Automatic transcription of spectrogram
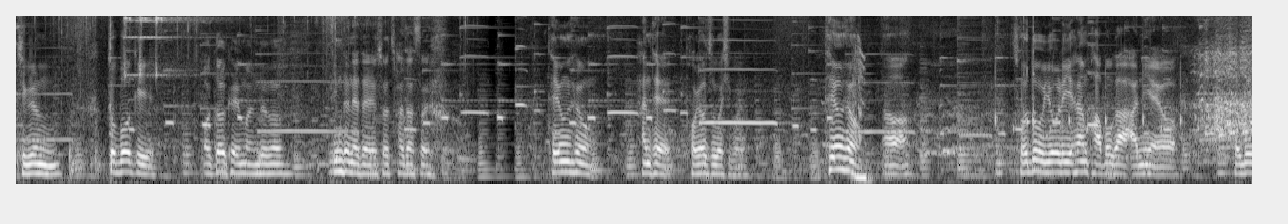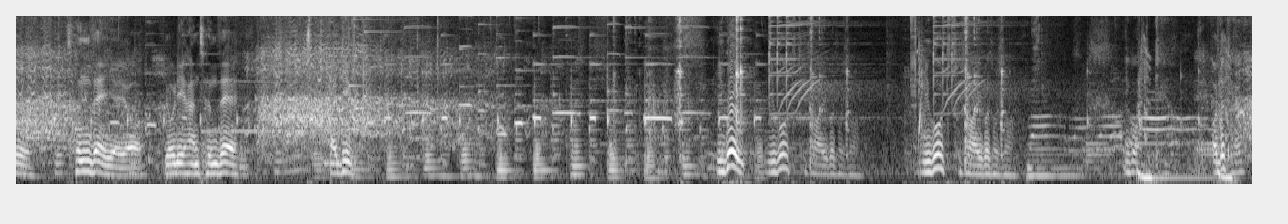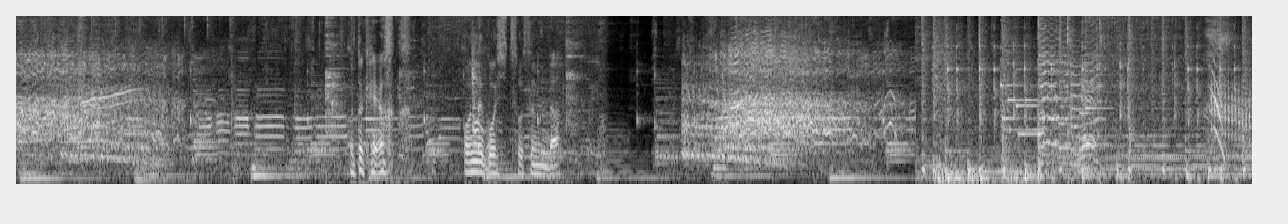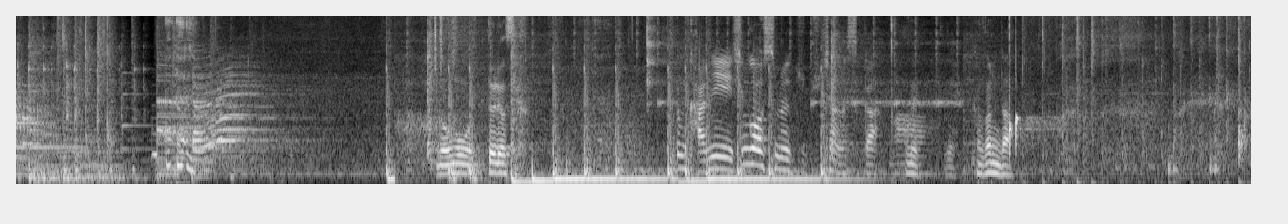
지금 떡볶이 어떻게 만드는 인터넷에서 찾았어요. 태용 형한테 보여주고 싶어요. 태용 형, 어, 저도 요리한 바보가 아니에요. 저도 천재예요. 요리한 천재. 파이팅! 이거 이거 좋아 이거 좋아 이거 좋아 이거 좋아 이거 어떻게 어떻게 해요? 어떻게 해요? 어느 곳이 좋습니다. 네. 너무 떨렸어요. 좀 간이 싱거웠으면 좀 좋지 않았을까. 네. 감사합니다.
